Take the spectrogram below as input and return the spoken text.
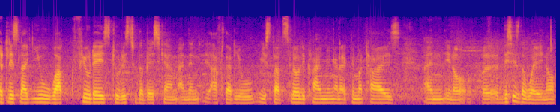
at least like you walk few days to reach to the base camp and then after that you, you start slowly climbing and acclimatize and you know uh, this is the way you know.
